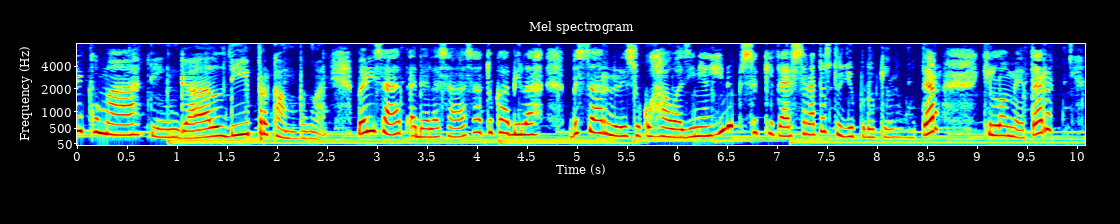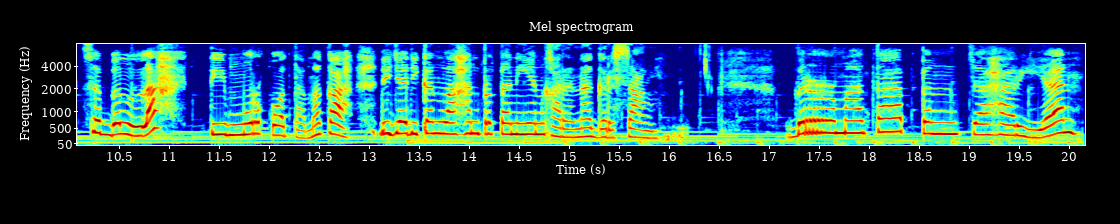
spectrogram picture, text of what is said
Hikmah tinggal di perkampungan. Barisat adalah salah satu kabilah besar dari suku Hawazin yang hidup sekitar 170 km kilometer sebelah timur kota Mekah. Dijadikan lahan pertanian karena gersang. Bermata pencaharian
